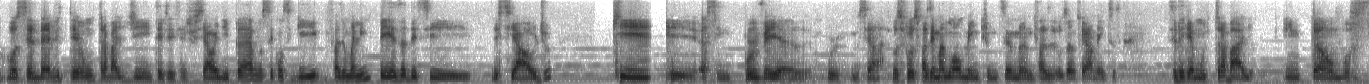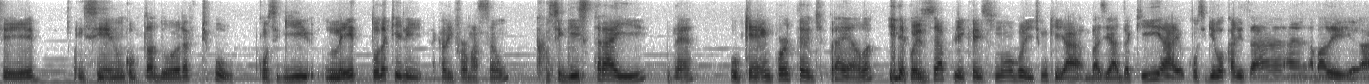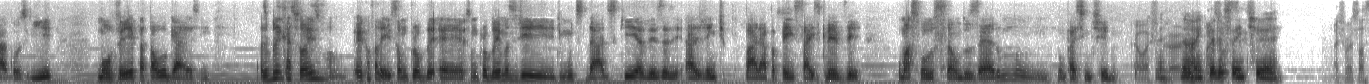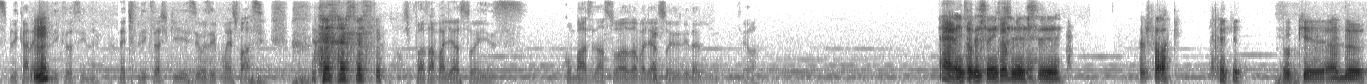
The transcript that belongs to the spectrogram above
Você deve ter um trabalho de inteligência artificial ali para você conseguir fazer uma limpeza desse, desse áudio que, assim, por veia, por, sei lá, se você fosse fazer manualmente, usando ferramentas, você teria muito trabalho. Então você ensina um computador a, tipo, conseguir ler toda aquele, aquela informação, conseguir extrair, né, o que é importante para ela e depois você aplica isso no algoritmo que, ah, baseado aqui, ah, eu consegui localizar a, a baleia, ah, consegui mover para tal lugar, assim. As aplicações, é o que eu falei, são, proble é, são problemas de, de muitos dados que às vezes a gente parar para pensar e escrever uma solução do zero não, não faz sentido. Eu acho melhor, não, é interessante fácil, é. Acho mais fácil explicar na Netflix hum? assim, né? Netflix acho que esse é um exemplo mais fácil. tipo, as avaliações. Com base nas suas avaliações, ele deve. sei lá. É, é interessante também, esse. Pode falar. o que? É do...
